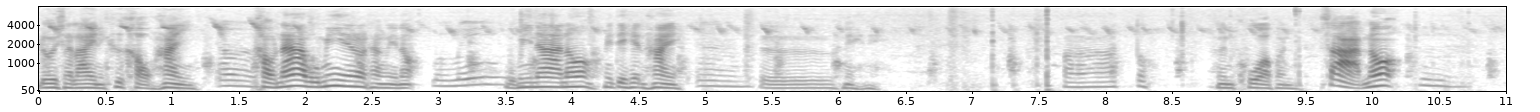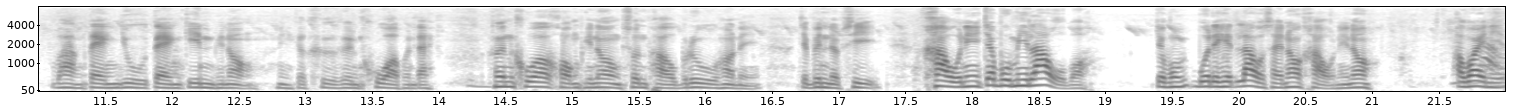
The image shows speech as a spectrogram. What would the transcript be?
โดยสไลด์นี่คือเขาให้เออเขาหน้าบุมีเนาะทางนี้เนาะมึงมีบุมีหน้าเนาะมีแต่เห็ดให้ เออเออ นี่นี่ ปาดโตเฮือนครัวเพิ่นสะอาดเนาะอืมวางแต่งอยู่แต่งกินพี่น้องนี่ก็คือเฮือนครัวเพิ่นได้อืมเฮือนครัวของพี่น้องชนเผ่าบรูเฮานี่จะเป็นแบบสี่ข้าวนี่จะบ่มีเหล้าบ่จะบ่บ่ได้เฮ็ดเหล้าใส่เนอกข้าวนี่เนาะ เอาไว้นี่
